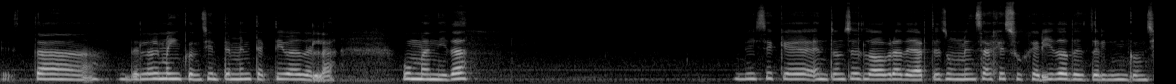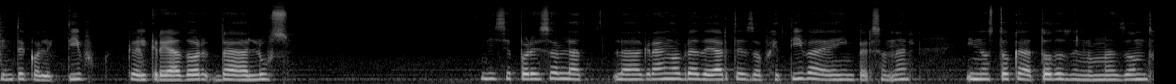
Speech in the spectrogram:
está del alma inconscientemente activa de la humanidad. Dice que entonces la obra de arte es un mensaje sugerido desde el inconsciente colectivo que el creador da a luz. Dice, por eso la, la gran obra de arte es objetiva e impersonal y nos toca a todos en lo más hondo.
